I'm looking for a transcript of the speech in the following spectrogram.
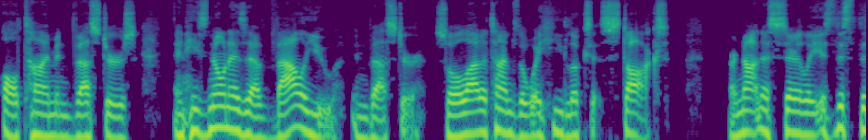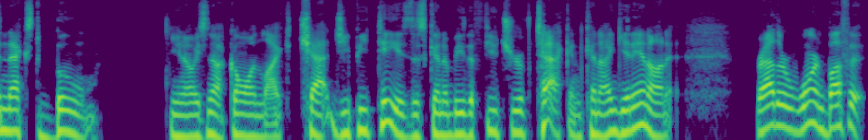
all time investors, and he's known as a value investor. So a lot of times the way he looks at stocks are not necessarily, is this the next boom? You know, he's not going like chat GPT, is this going to be the future of tech and can I get in on it? Rather, Warren Buffett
